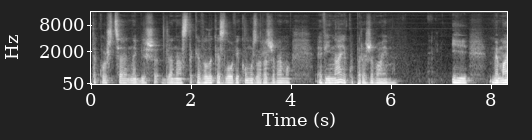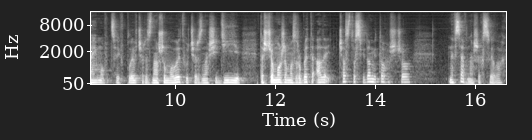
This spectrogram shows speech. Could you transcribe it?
також це найбільше для нас таке велике зло, в якому зараз живемо, е, війна, яку переживаємо. І ми маємо цей вплив через нашу молитву, через наші дії, те, що можемо зробити, але часто свідомі того, що не все в наших силах.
